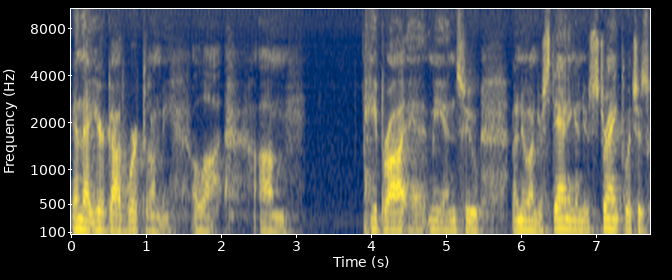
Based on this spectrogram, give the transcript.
In that year, God worked on me a lot. Um, he brought me into a new understanding, a new strength, which is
